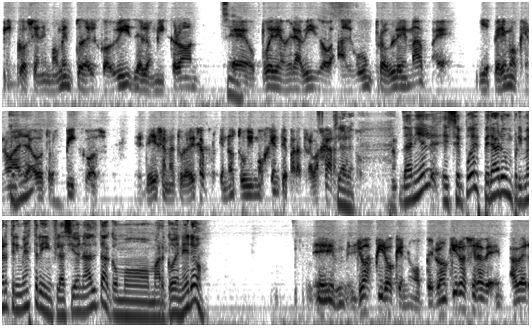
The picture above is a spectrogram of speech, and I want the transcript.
picos en el momento del COVID, del Omicron, eh, o puede haber habido algún problema y esperemos que no haya otros picos de esa naturaleza porque no tuvimos gente para trabajar. Claro. Daniel, eh, ¿se puede esperar un primer trimestre de inflación alta como marcó enero? Eh, yo aspiro que no, pero no quiero hacer, a ver,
